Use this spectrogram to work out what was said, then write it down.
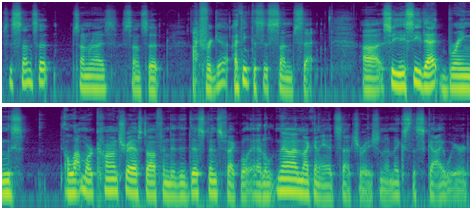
is this sunset sunrise, sunset. I forget. I think this is sunset. Uh, so you see that brings a lot more contrast off into the distance. In fact, we'll add. A, no, I'm not going to add saturation. It makes the sky weird.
